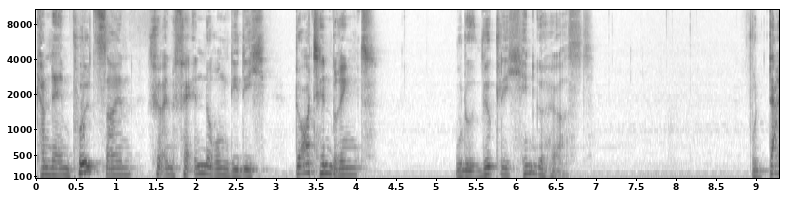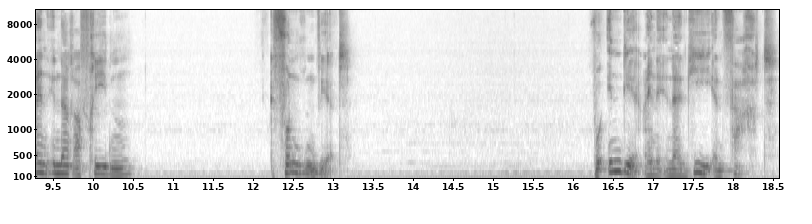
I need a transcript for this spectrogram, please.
kann der Impuls sein für eine Veränderung, die dich dorthin bringt, wo du wirklich hingehörst. Wo dein innerer Frieden gefunden wird. Wo in dir eine Energie entfacht,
